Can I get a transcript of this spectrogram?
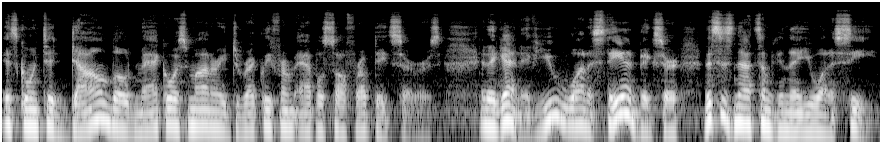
it's going to download macOS Monterey directly from Apple Software Update servers. And again, if you want to stay on Big Sur, this is not something that you want to see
